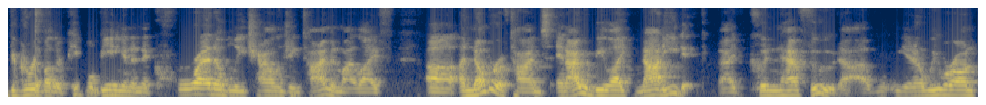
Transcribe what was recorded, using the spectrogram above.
degrees of other people being in an incredibly challenging time in my life uh, a number of times. And I would be like not eating. I couldn't have food. Uh, you know, we were on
